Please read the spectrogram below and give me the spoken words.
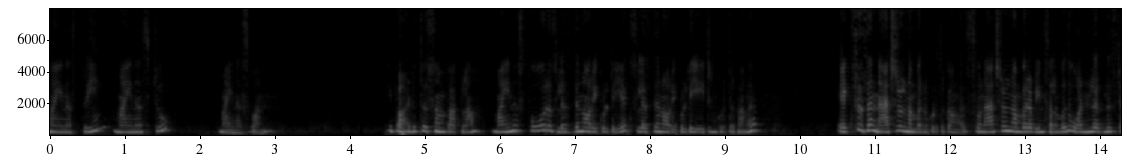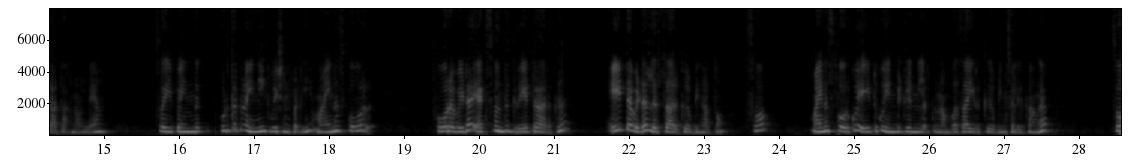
minus three minus two minus one இப்போ அடுத்த சம் பார்க்கலாம். Minus four is less than or equal to x less than or equal to எயிட்னு கொடுத்துருக்காங்க. எக்ஸ் இஸ் அ நேச்சுரல் நம்பர்னு கொடுத்துருக்காங்க. ஸோ நேச்சுரல் நம்பர் அப்படின்னு சொல்லும்போது ஒன்லேருந்து ஸ்டார்ட் ஆகணும் இல்லையா? ஸோ இப்போ இந்த கொடுத்துருக்குற இன்இக்வேஷன் படி மைனஸ் ஃபோர் ஃபோரை விட எக்ஸ் வந்து கிரேட்டராக இருக்குது எயிட்டை விட லெஸ்ஸாக இருக்குது அப்படின்னு அர்த்தம். ஸோ மைனஸ் ஃபோருக்கும் எயிட்டுக்கும் இன்பிட்வீனில் இருக்கிற நம்பர்ஸாக இருக்குது அப்படின்னு சொல்லியிருக்காங்க. ஸோ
